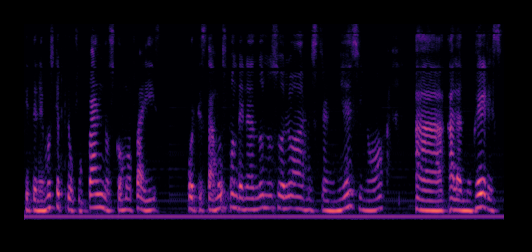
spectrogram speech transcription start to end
que, tenemos que preocuparnos como país porque estamos condenando no solo a nuestra niñez, sino a, a las mujeres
